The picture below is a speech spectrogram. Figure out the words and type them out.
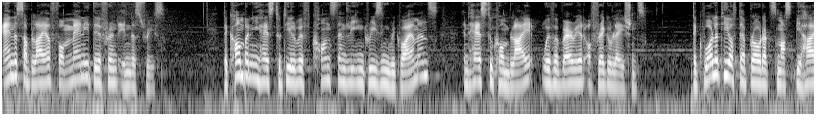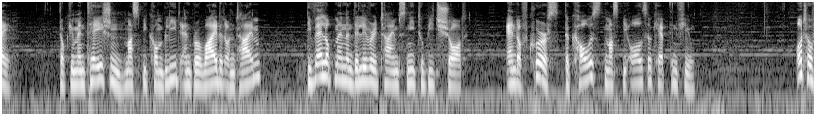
and a supplier for many different industries. The company has to deal with constantly increasing requirements and has to comply with a variety of regulations. The quality of their products must be high. Documentation must be complete and provided on time Development and delivery times need to be short. And of course, the cost must be also kept in view. Otto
